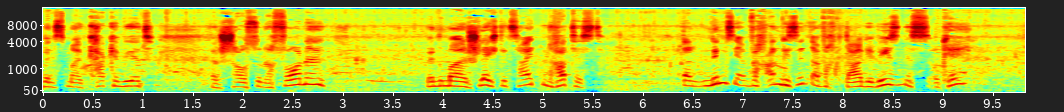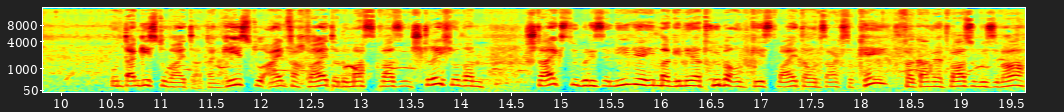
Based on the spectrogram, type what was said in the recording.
wenn es mal kacke wird, dann schaust du nach vorne. Wenn du mal schlechte Zeiten hattest, dann nimm sie einfach an, die sind einfach da gewesen, ist okay. Und dann gehst du weiter. Dann gehst du einfach weiter. Du machst quasi einen Strich und dann steigst du über diese Linie imaginär drüber und gehst weiter und sagst, okay, die Vergangenheit war so, wie sie war.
